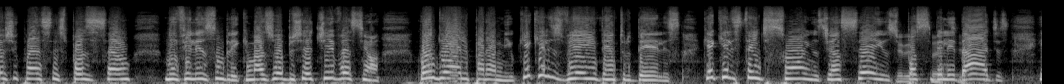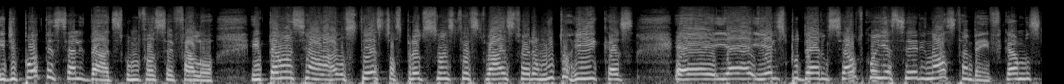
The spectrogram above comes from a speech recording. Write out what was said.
hoje com essa exposição no Vila Zumblick. Mas o objetivo é assim, ó, quando olho para mim, o que, que eles veem dentro deles? O que, que eles têm de sonhos, de anseios, de possibilidades? e de potencialidades, como você falou. Então, assim, ó, os textos, as produções textuais foram muito ricas é, e, é, e eles puderam se autoconhecer e nós também ficamos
